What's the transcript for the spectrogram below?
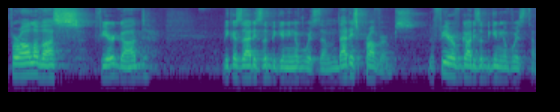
For all of us, fear God because that is the beginning of wisdom. That is Proverbs. The fear of God is the beginning of wisdom.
